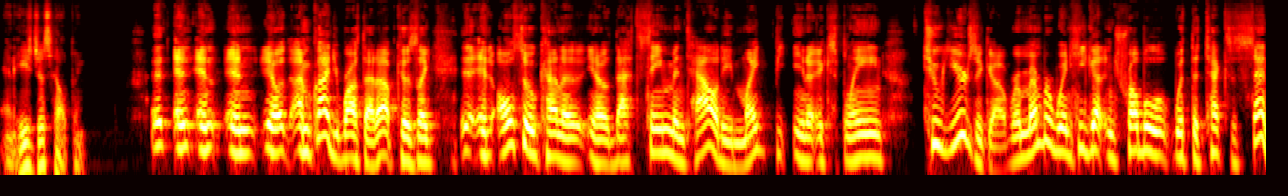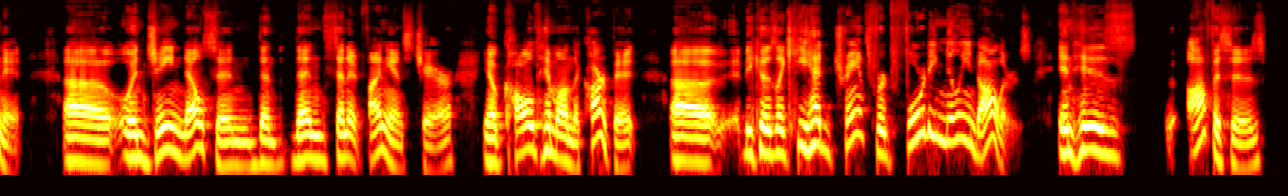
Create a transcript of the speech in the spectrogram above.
and he's just helping. And and and, you know, I'm glad you brought that up because like it, it also kind of you know that same mentality might be you know explain two years ago. Remember when he got in trouble with the Texas Senate? Uh, when Jane Nelson, then then Senate Finance Chair, you know, called him on the carpet uh, because like he had transferred forty million dollars in his offices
